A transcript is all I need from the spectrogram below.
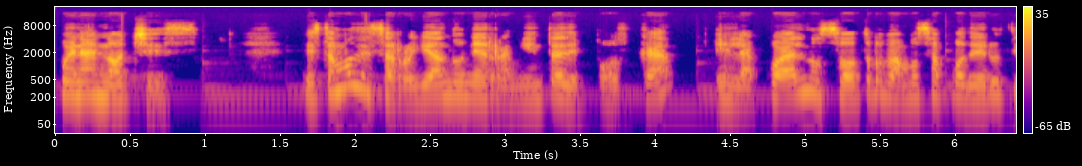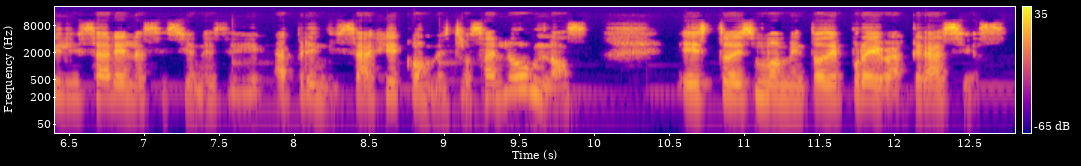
Buenas noches. Estamos desarrollando una herramienta de podcast en la cual nosotros vamos a poder utilizar en las sesiones de aprendizaje con nuestros alumnos. Esto es un momento de prueba. Gracias.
